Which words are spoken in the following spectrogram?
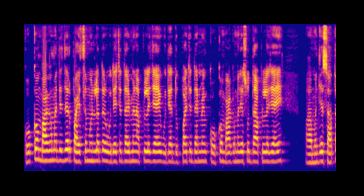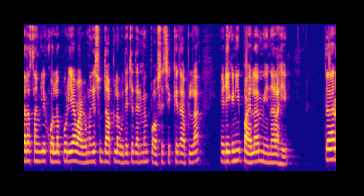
कोकम भागामध्ये जर पाहायचं म्हटलं तर उद्याच्या दरम्यान आपल्याला जे आहे उद्या दुपारच्या दरम्यान कोकम भागामध्ये सुद्धा आपल्याला जे आहे म्हणजे सातारा सांगली कोल्हापूर या भागामध्ये सुद्धा आपल्याला उद्याच्या दरम्यान पावसाची शक्यता आपल्याला या ठिकाणी पाहायला मिळणार आहे. तर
